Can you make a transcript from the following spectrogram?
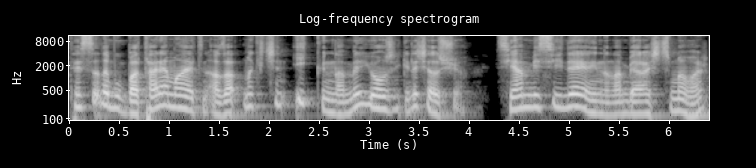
Tesla da bu batarya maliyetini azaltmak için ilk günden beri yoğun şekilde çalışıyor. CNBC'de yayınlanan bir araştırma var.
